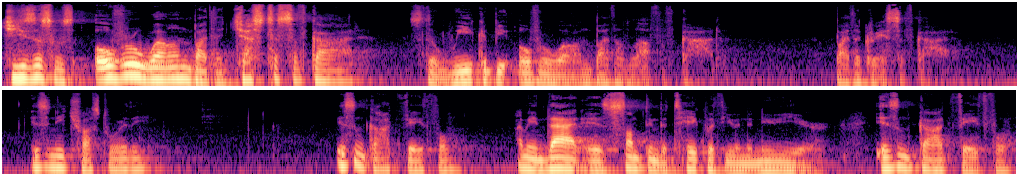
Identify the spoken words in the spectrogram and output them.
Jesus was overwhelmed by the justice of God so that we could be overwhelmed by the love of God, by the grace of God. Isn't he trustworthy? Isn't God faithful? I mean, that is something to take with you in the new year. Isn't God faithful?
